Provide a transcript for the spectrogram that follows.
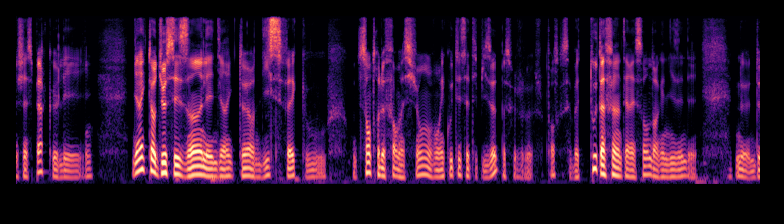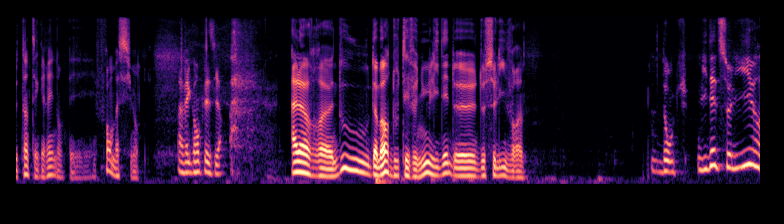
j'espère que les directeurs diocésains, les directeurs d'ISFEC ou, de centres de formation vont écouter cet épisode parce que je, pense que ça va être tout à fait intéressant d'organiser des, de, t'intégrer dans des formations. Avec grand plaisir. Alors, euh, d'où d'abord, d'où est venue l'idée de, de, ce livre? Donc, l'idée de ce livre,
